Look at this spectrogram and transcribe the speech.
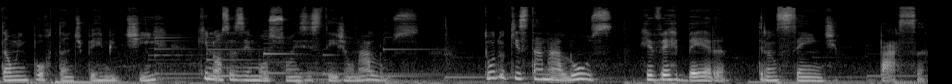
tão importante permitir que nossas emoções estejam na luz. Tudo que está na luz reverbera, transcende, passa.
